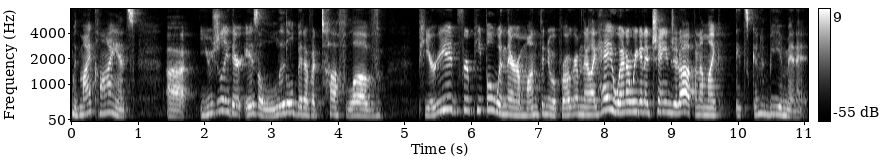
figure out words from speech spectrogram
with my clients, uh, usually there is a little bit of a tough love period for people when they're a month into a program. They're like, hey, when are we going to change it up? And I'm like, it's going to be a minute,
